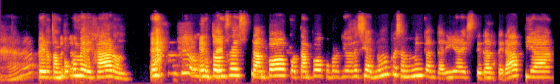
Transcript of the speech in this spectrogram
ah. pero tampoco me dejaron. Entonces, tampoco, tampoco, porque yo decía, no, pues a mí me encantaría este, dar terapia,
